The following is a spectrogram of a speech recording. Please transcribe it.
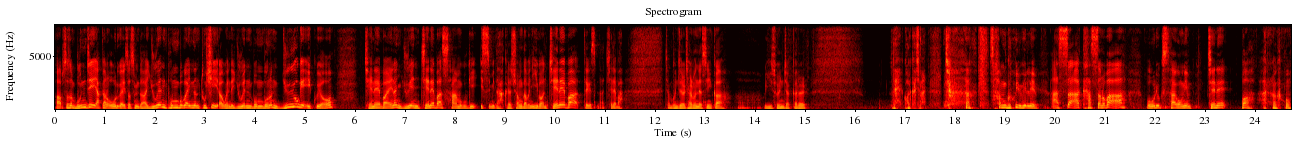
앞서서 문제에 약간 오류가 있었습니다. 유엔 본부가 있는 도시라고 했는데 유엔 본부는 뉴욕에 있고요. 제네바에는 유엔 제네바 사무국이 있습니다. 그래서 정답은 2번 제네바 되겠습니다. 제네바. 자, 문제를 잘못 냈으니까 어, 이소연 작가를 네, 거기까지만. 자, 3961님, 아싸, 카사노바. 5640님, 제네바. 라고,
